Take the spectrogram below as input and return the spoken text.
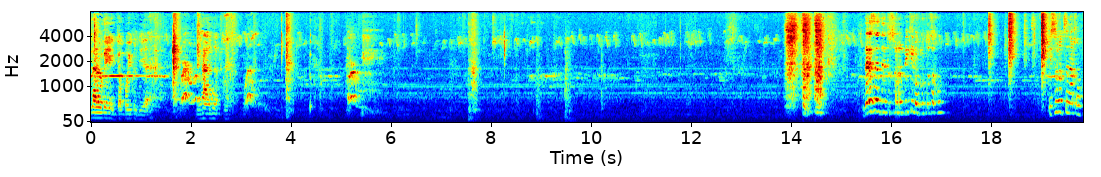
Klaro kayo, kapoy ko diya. Ihangat ko. Dara sa dito sunod biki maglutos ako. Isunod sa ako.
